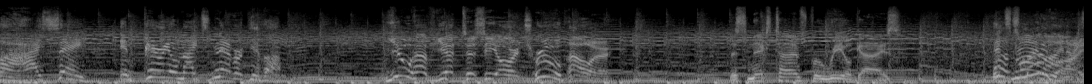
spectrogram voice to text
Ah, I say, Imperial Knights never give up! You have yet to see our true power! This next time's for real, guys. That's, That's my, my line, I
